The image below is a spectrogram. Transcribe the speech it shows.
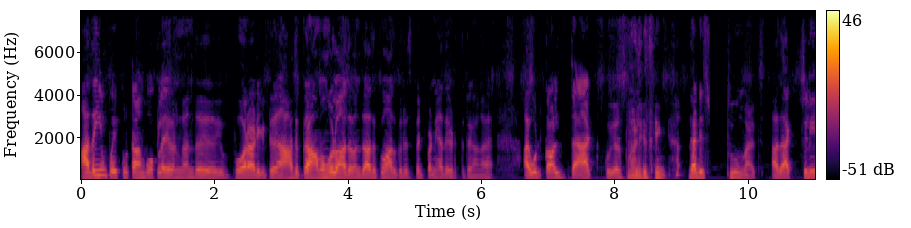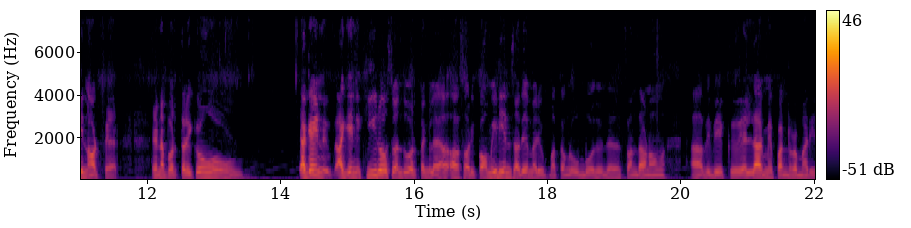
அதையும் போய் குட்டாம்போக்கில் இவங்க வந்து போராடிக்கிட்டு அதுக்கு அவங்களும் அதை வந்து அதுக்கும் அதுக்கு ரெஸ்பெக்ட் பண்ணி அதை எடுத்துட்டாங்க. I would call that queer policing that is too much அது ஆக்சுவலி நாட் ஃபேர் என்னை பொறுத்த வரைக்கும் அகைன் அகைன் ஹீரோஸ் வந்து ஒருத்தங்களை சாரி காமெடியன்ஸ் அதே மாதிரி மற்றவங்கள ஒம்போது இந்த சந்தானம் விவேக்கு எல்லாருமே பண்ணுற மாதிரி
